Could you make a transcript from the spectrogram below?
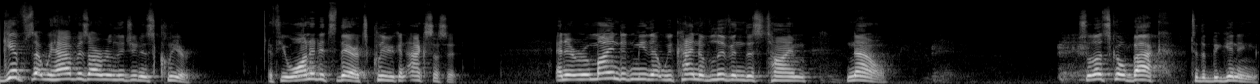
gifts that we have is our religion is clear. If you want it, it's there, it's clear, you can access it. And it reminded me that we kind of live in this time now. So let's go back to the beginning.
